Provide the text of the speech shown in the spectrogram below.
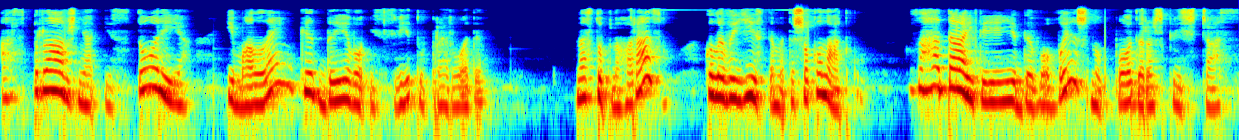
а справжня історія і маленьке диво із світу природи. Наступного разу, коли ви їстимете шоколадку, згадайте її дивовижну подорож крізь час.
